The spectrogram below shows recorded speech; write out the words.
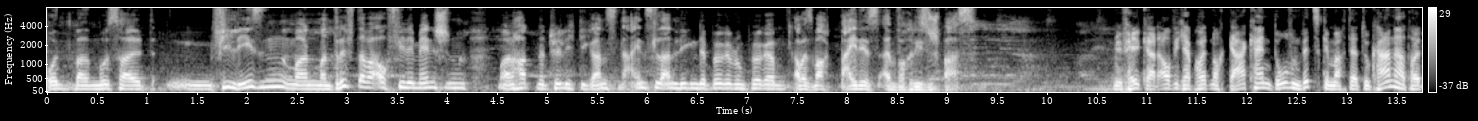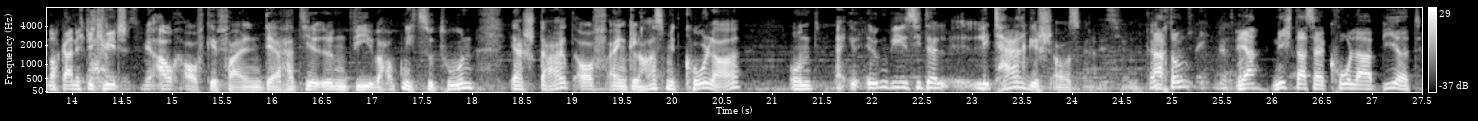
und man muss halt viel lesen. Man, man trifft aber auch viele Menschen. Man hat natürlich die ganzen Einzelanliegen der Bürgerinnen und Bürger, aber es macht beides einfach Riesenspaß. Mir fällt gerade auf, ich habe heute noch gar keinen doofen Witz gemacht. Der Tukan hat heute noch gar nicht gequietscht. Ist mir auch aufgefallen. Der hat hier irgendwie überhaupt nichts zu tun. Er starrt auf ein Glas mit Cola und äh, irgendwie sieht er lethargisch aus ein bisschen. Achtung, ja, nicht, dass er Cola biert.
